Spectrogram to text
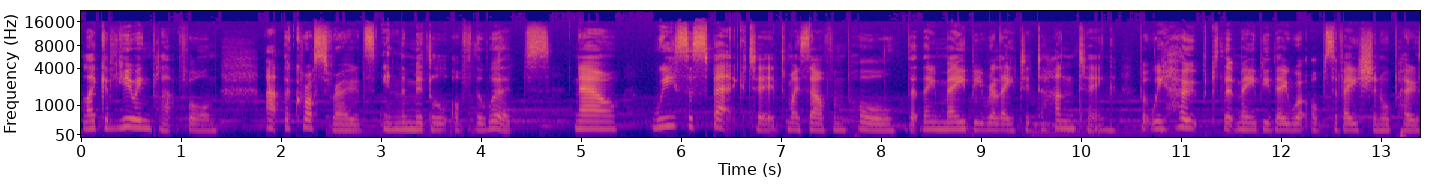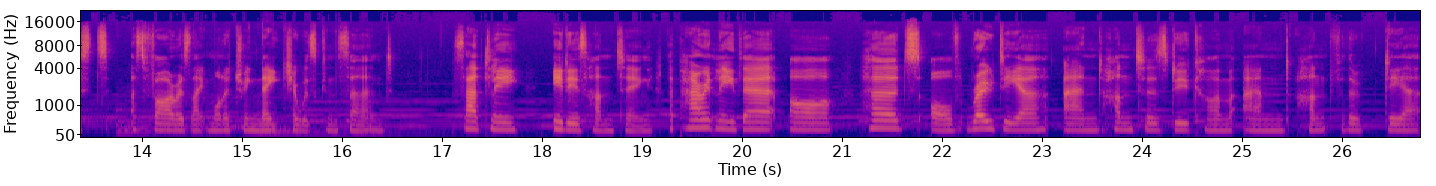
like a viewing platform, at the crossroads in the middle of the woods. Now, we suspected, myself and Paul, that they may be related to hunting, but we hoped that maybe they were observational posts as far as like monitoring nature was concerned. Sadly, it is hunting. Apparently, there are herds of roe deer, and hunters do come and hunt for the deer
